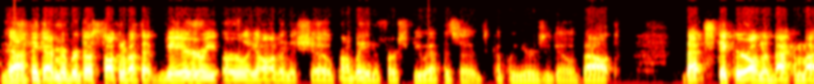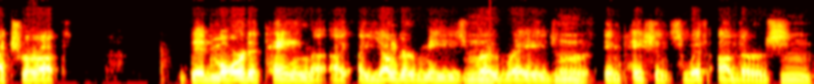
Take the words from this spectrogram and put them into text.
Yeah. yeah I think I remember us talking about that very early on in the show, probably in the first few episodes a couple years ago about that sticker on the back of my truck did more to tame a, a younger me's mm. road rage mm. or impatience with others. Mm.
